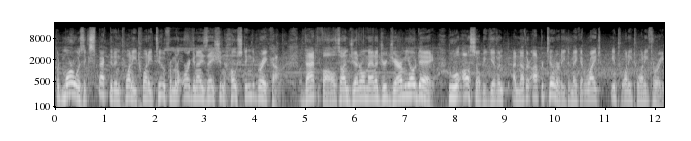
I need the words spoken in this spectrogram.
but more was expected in 2022 from an organization hosting the Grey Cup. That falls on general manager Jeremy O'Day, who will also be given another opportunity to make it right in 2023.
